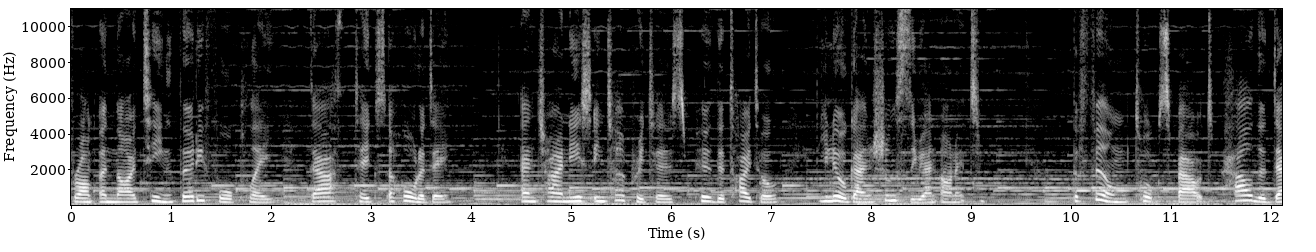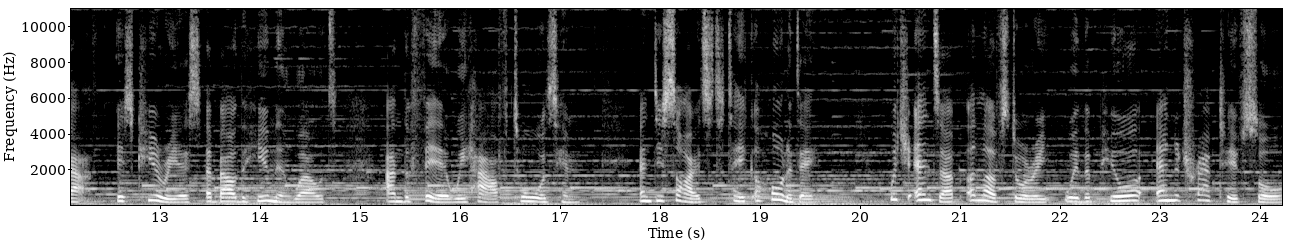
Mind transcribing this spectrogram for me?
from a 1934 play, Death Takes a Holiday and Chinese interpreters put the title 第六感生死缘 on it. The film talks about how the death is curious about the human world and the fear we have towards him, and decides to take a holiday, which ends up a love story with a pure and attractive soul.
